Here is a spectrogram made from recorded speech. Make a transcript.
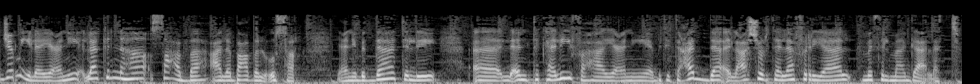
جميلة يعني لكنها صعبة على بعض الأسر. يعني بالذات اللي آه لأن تكاليفها يعني بتتعدى العشرة آلاف ريال مثل ما قالت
